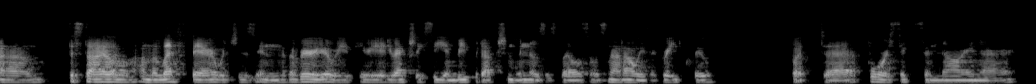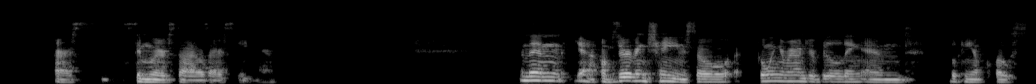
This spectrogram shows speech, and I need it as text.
Um, the style on the left there, which is in the very early period, you actually see in reproduction windows as well. So it's not always a great clue. But uh, four, six, and nine are, are similar styles are seen there. And then, yeah, observing change. So going around your building and looking up close.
